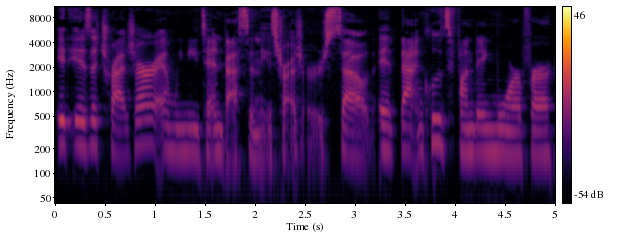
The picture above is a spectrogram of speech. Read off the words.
It is a treasure, and we need to invest in these treasures. So if that includes funding more for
